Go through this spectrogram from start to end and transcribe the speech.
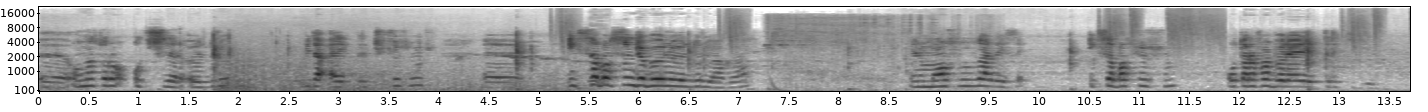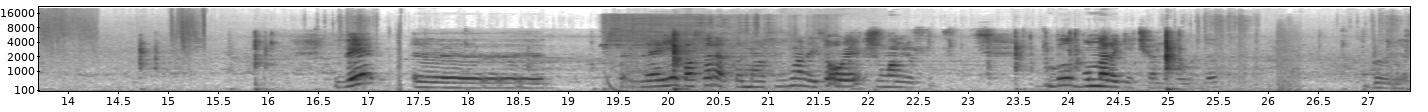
Ee, ondan sonra o kişileri öldürüyor. Bir daha elektrik çekiyorsunuz. Ee, X'e basınca böyle öldürüyor abi. Yani mouse'unuz neredeyse X'e basıyorsun. O tarafa böyle elektrik gidiyor. Ve eee R'ye basarak da mouse'unuz neredeyse oraya ışınlanıyorsunuz. Bu bunlara geçerli burada. Böyle.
